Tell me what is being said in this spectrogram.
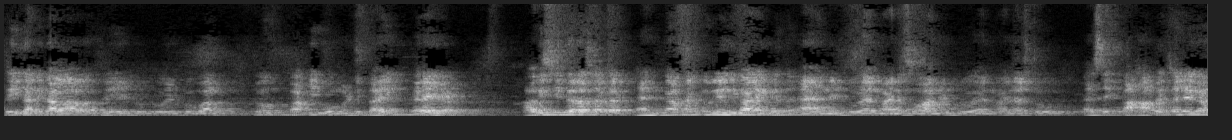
थ्री का निकालना होगा three into two into one तो बाकी वो मल्टीप्लाई करेगा। अब इसी तरह से अगर n का फैक्टोरियल निकालेंगे तो N into N minus one into N minus two ऐसे कहाँ पे चलेगा?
